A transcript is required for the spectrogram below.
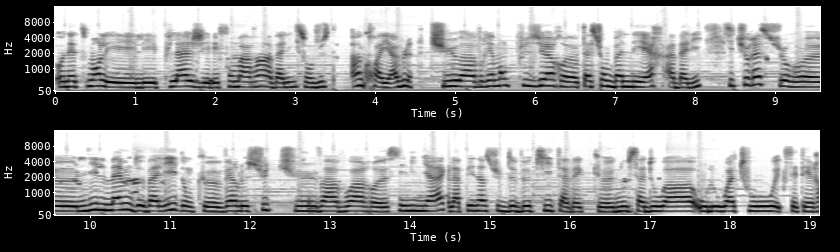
Honnêtement, les, les plages et les fonds marins à Bali sont juste incroyable. Tu as vraiment plusieurs euh, stations balnéaires à Bali. Si tu restes sur euh, l'île même de Bali, donc euh, vers le sud, tu vas avoir Seminyak, la péninsule de Bukit avec Nusa Dua, Uluwatu, etc.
